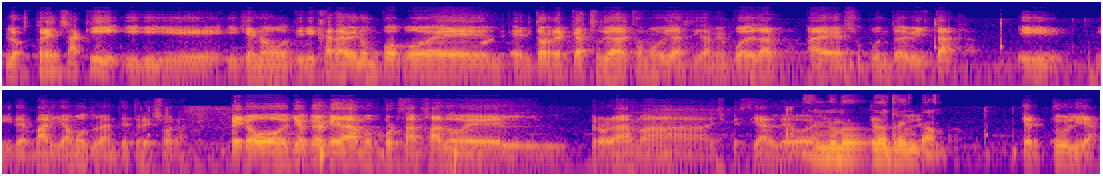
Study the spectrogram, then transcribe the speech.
los tres aquí y, y que nos dirija también un poco el, el Torres que ha estudiado estas movidas y también puede dar eh, su punto de vista y, y desvariamos durante tres horas. Pero yo creo que damos por zanjado el programa especial de hoy. El número 30. Tertulia.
